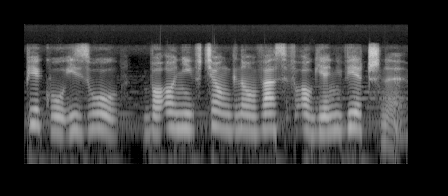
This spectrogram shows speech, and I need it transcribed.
piekłu i złu, bo oni wciągną was w ogień wieczny.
